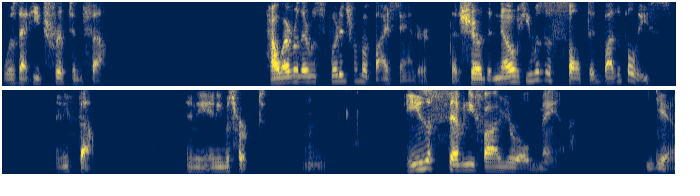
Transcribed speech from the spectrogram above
was that he tripped and fell. However, there was footage from a bystander that showed that no, he was assaulted by the police and he fell. And he and he was hurt. Mhm. He's a 75 year old man. Yeah.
